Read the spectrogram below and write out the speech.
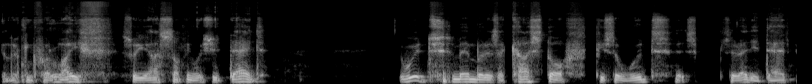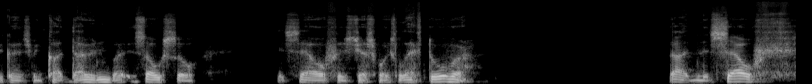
you're looking for life, so you ask something which is dead. The wood, remember, is a cast off piece of wood. It's, it's already dead because it's been cut down, but it's also itself is just what's left over. That in itself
